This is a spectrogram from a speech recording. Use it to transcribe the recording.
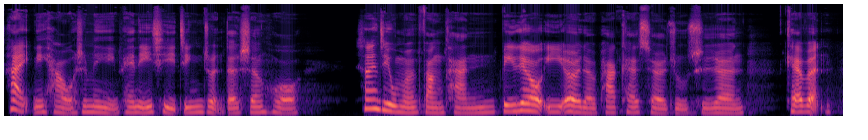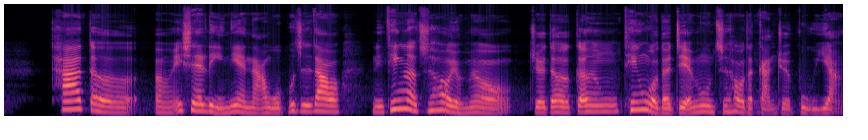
嗨，你好，我是 Mini，陪你一起精准的生活。上一集我们访谈 B 六一二的 Podcaster 主持人 Kevin，他的嗯一些理念啊，我不知道你听了之后有没有觉得跟听我的节目之后的感觉不一样？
